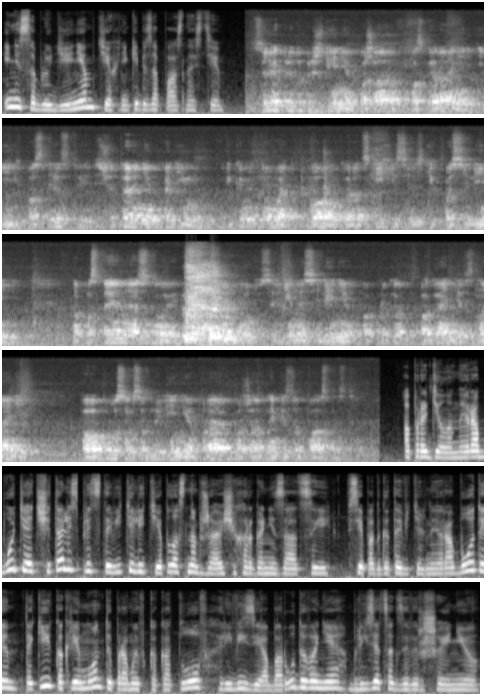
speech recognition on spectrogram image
и несоблюдением техники безопасности. В целях предупреждения пожаров, возгораний и их последствий считаю необходимым рекомендовать главам городских и сельских поселений – на постоянной основе работу среди населения по пропаганде знаний по вопросам соблюдения правил пожарной безопасности. О проделанной работе отчитались представители теплоснабжающих организаций. Все подготовительные работы, такие как ремонт и промывка котлов, ревизия оборудования, близятся к завершению.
